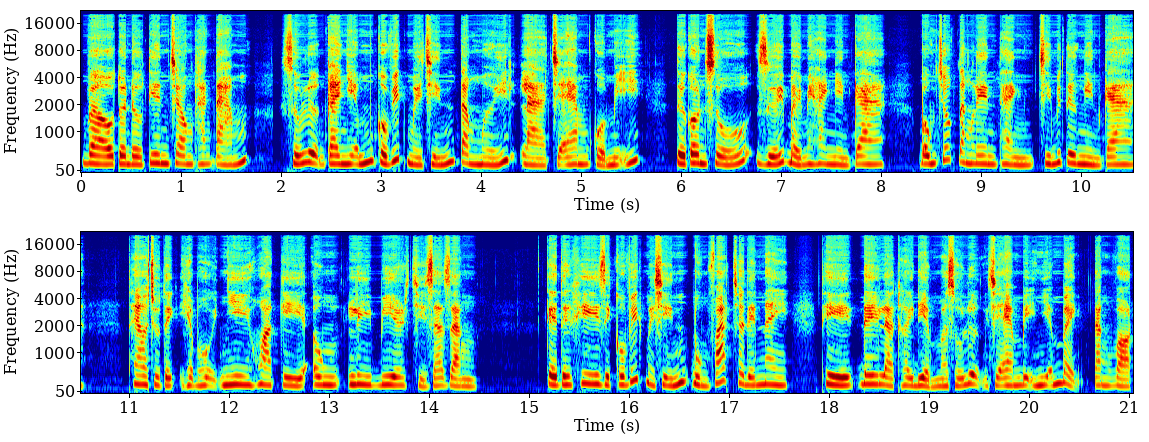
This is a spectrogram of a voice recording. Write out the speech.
Vào tuần đầu tiên trong tháng 8, số lượng ca nhiễm COVID-19 tăng mới là trẻ em của Mỹ từ con số dưới 72.000 ca bỗng chốc tăng lên thành 94.000 ca. Theo Chủ tịch Hiệp hội Nhi Hoa Kỳ, ông Lee Beer chỉ ra rằng, kể từ khi dịch COVID-19 bùng phát cho đến nay, thì đây là thời điểm mà số lượng trẻ em bị nhiễm bệnh tăng vọt.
